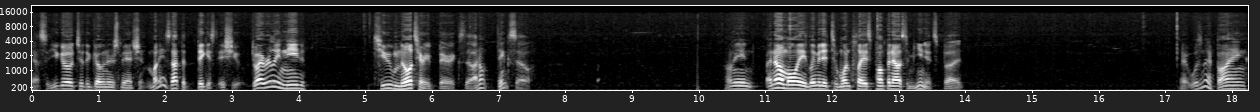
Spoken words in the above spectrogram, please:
yeah, so you go to the governor's mansion. Money is not the biggest issue. Do I really need two military barracks, though? I don't think so. I mean, I know I'm only limited to one place pumping out some units, but... Wait, wasn't I buying...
